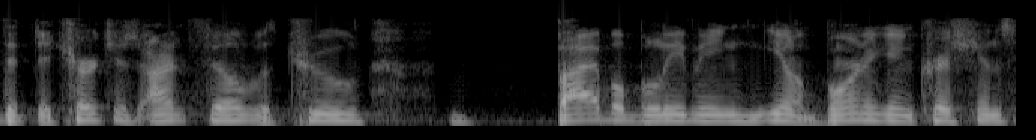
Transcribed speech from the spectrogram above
that the churches aren't filled with true Bible believing, you know, born again Christians,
